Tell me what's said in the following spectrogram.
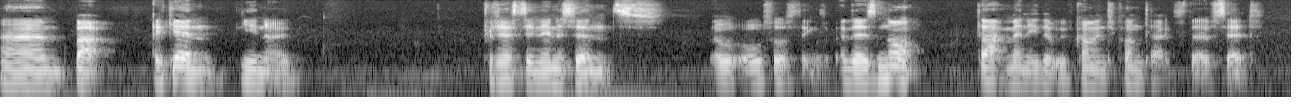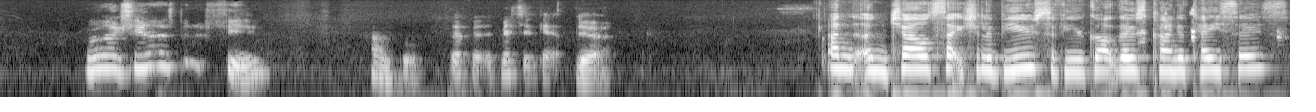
Um, but again, you know, protesting innocence, all, all, sorts of things. There's not that many that we've come into contact that have said, well, actually, there's been a few. Handful. They've Admitted guilt. Yeah. And and child sexual abuse, have you got those kind of cases?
